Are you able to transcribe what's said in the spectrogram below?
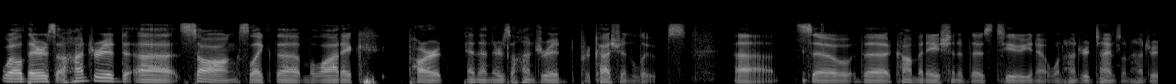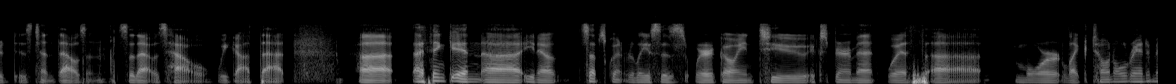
Well, there's a hundred uh, songs, like the melodic part, and then there's a hundred percussion loops. Uh, so the combination of those two, you know, 100 times 100 is 10,000. So that was how we got that. Uh, I think in, uh, you know, subsequent releases, we're going to experiment with uh, more like tonal random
